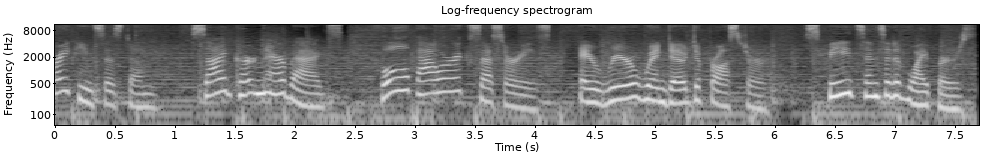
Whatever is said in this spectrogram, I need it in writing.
braking system, side curtain airbags, full power accessories, a rear window defroster, speed sensitive wipers,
